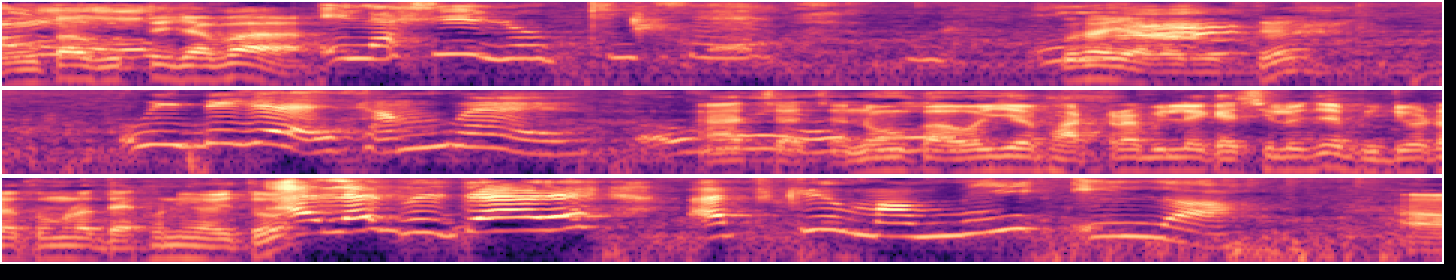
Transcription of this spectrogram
নৌকা ঘুরতে যাবা? কোথায় যাবা ঘুরতে? আচ্ছা আচ্ছা নৌকা ওই যে ভাটরা বিলে গেছিল যে ভিডিওটা তোমরা দেখোনি হয়তো। আজকে মাম্মি ইলা। ও।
